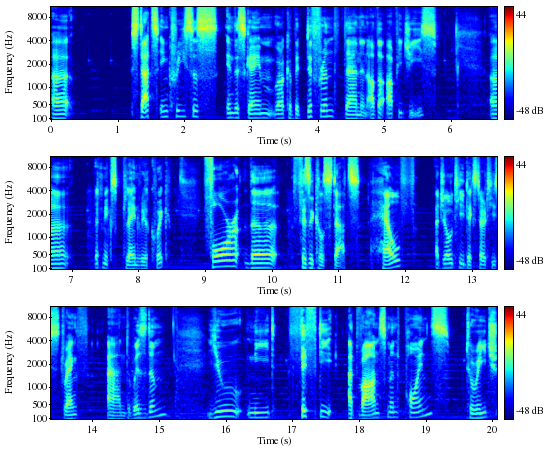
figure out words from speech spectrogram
Uh, stats increases in this game work a bit different than in other RPGs. Uh, let me explain real quick. For the physical stats, health, agility, dexterity, strength, and wisdom, you need 50 advancement points to reach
